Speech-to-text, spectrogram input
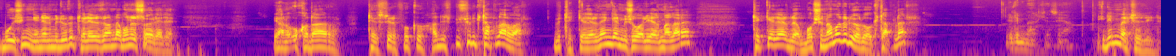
Bu işin genel müdürü televizyonda bunu söyledi. Yani o kadar tefsir, fıkıh, hadis bir sürü kitaplar var. Ve tekkelerden gelmiş o el yazmaları. Tekkelerde boşuna mı duruyordu o kitaplar? İlim merkezi yani. İlim merkeziydi.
